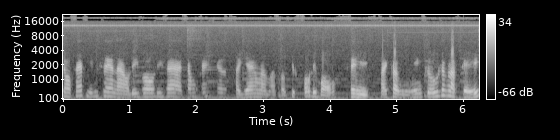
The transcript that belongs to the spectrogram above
cho phép những xe nào đi vô, đi ra trong cái thời gian là mà tổ chức phố đi bộ, thì phải cần nghiên cứu rất là kỹ.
